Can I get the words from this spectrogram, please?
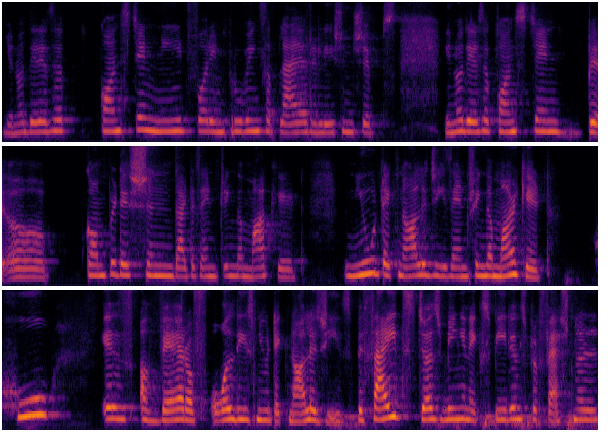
You know there is a constant need for improving supplier relationships. You know there's a constant uh, competition that is entering the market. New technologies entering the market. Who is aware of all these new technologies? Besides just being an experienced professional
